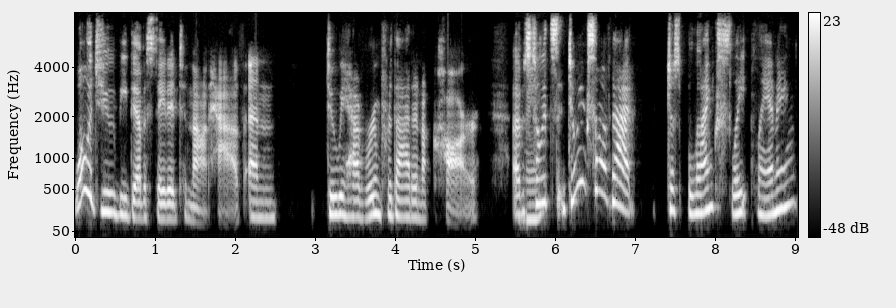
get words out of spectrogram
what would you be devastated to not have and do we have room for that in a car um, so it's doing some of that just blank slate planning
